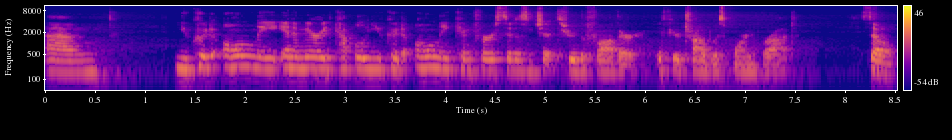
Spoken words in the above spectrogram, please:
um, you could only in a married couple you could only confer citizenship through the father if your child was born abroad so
